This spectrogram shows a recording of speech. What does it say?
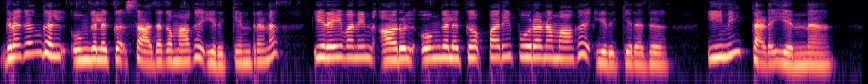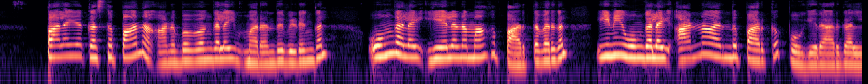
கிரகங்கள் உங்களுக்கு சாதகமாக இருக்கின்றன. இறைவனின் அருள் உங்களுக்கு பரிபூரணமாக இருக்கிறது. இனி தடை என்ன? பழைய கசப்பான அனுபவங்களை மறந்து விடுங்கள் உங்களை ஏளனமாக பார்த்தவர்கள் இனி உங்களை அண்ணார்ந்து பார்க்க போகிறார்கள்.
